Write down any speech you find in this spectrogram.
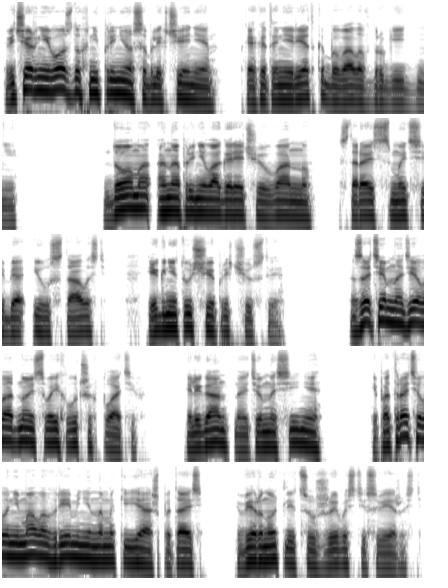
Вечерний воздух не принес облегчения, как это нередко бывало в другие дни. Дома она приняла горячую ванну, стараясь смыть себя и усталость, и гнетущее предчувствие. Затем надела одно из своих лучших платьев, элегантное, темно-синее, и потратила немало времени на макияж, пытаясь вернуть лицу живость и свежесть.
